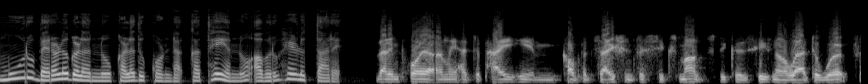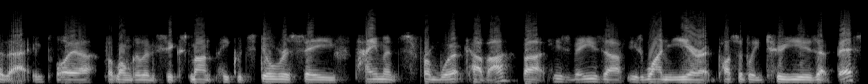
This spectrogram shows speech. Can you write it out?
ಮೂರು ಬೆರಳುಗಳನ್ನು ಕಳೆದುಕೊಂಡ ಕಥೆಯನ್ನು ಅವರು ಹೇಳುತ್ತಾರೆ. That employer only had to pay him compensation for six months because he's not allowed to work for that employer for longer than six months. He could still receive payments from work cover, but his visa is one year at possibly two years at best.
